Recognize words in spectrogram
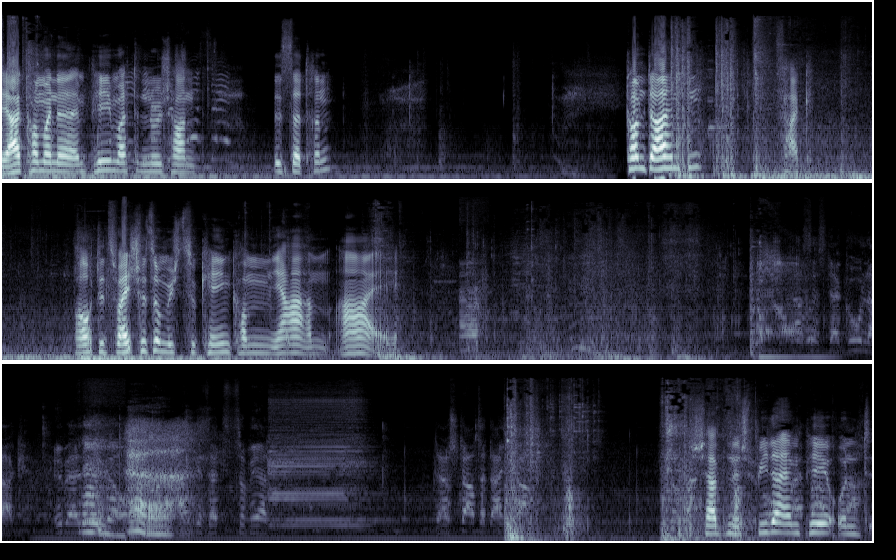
Ja, komm, meine MP macht null Schaden. Ist da drin? Kommt da hinten. Fuck. Brauchte zwei Schüsse, um mich zu killen. Komm, ja, am A, ey. Ich habe eine Spieler-MP und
